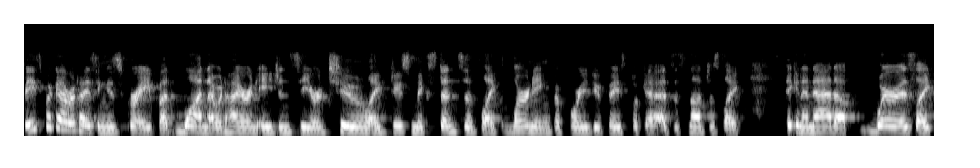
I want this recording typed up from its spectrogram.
Facebook advertising is great, but one, I would hire an agency, or two, like do some extensive like learning before you do Facebook ads. It's not just like picking an ad up. Whereas like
